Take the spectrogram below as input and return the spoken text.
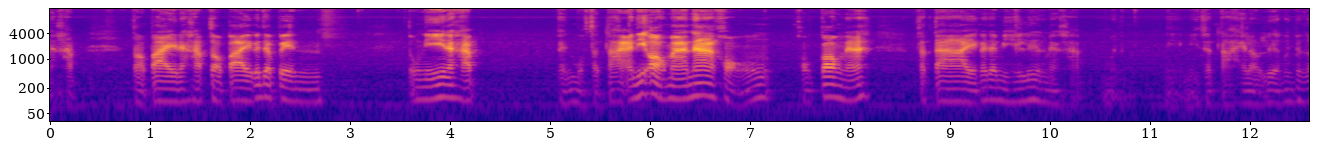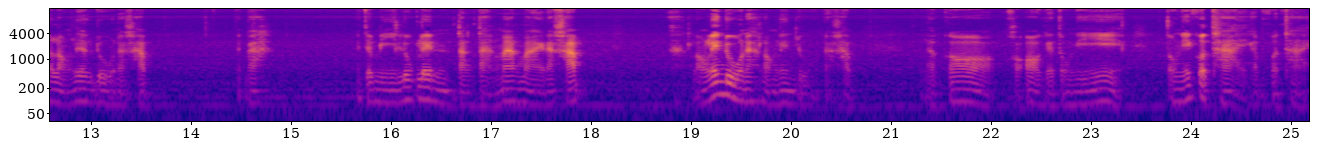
นะครับ ต่อไปนะครับต่อไปก็จะเป็นตรงนี้นะครับ เป็นหมดสไตล์อันนี้ออกมาหน้าของของกล้องนะสไตล์ก็จะมีให้เลือกนะครับเหมือนนี่มีสไตล์ให้เราเลือกเพื่อนๆก็ลองเลือกดูนะครับเห็นปะ จะมีลูกเล่นต่างๆ มากมายนะครับอะลองเล่นดูนะ ลองเล่นดูนะครับ แล้วก็ขอออกจากตรงนี้ ตรงนี้กดถ่ายครับ กดถ่าย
